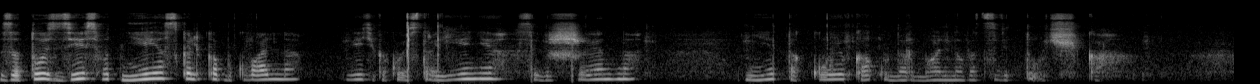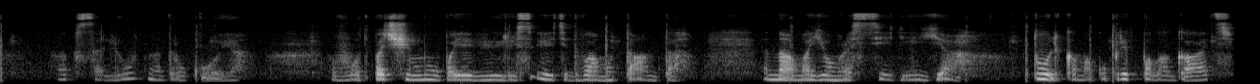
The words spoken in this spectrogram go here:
Зато здесь вот несколько буквально. Видите, какое строение. Совершенно не такое, как у нормального цветочка. Абсолютно другое. Вот почему появились эти два мутанта на моем растении я только могу предполагать.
